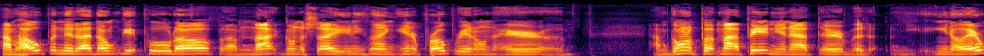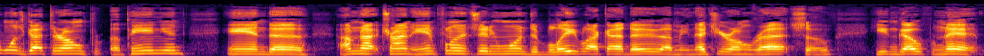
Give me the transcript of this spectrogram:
I'm hoping that I don't get pulled off. I'm not going to say anything inappropriate on the air. Uh, I'm going to put my opinion out there, but you know, everyone's got their own opinion, and uh, I'm not trying to influence anyone to believe like I do. I mean, that's your own right, so you can go from that.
